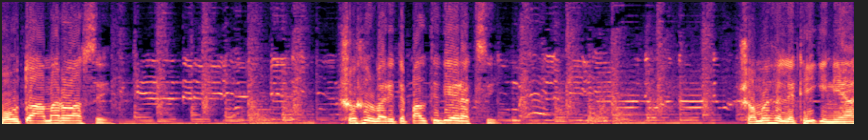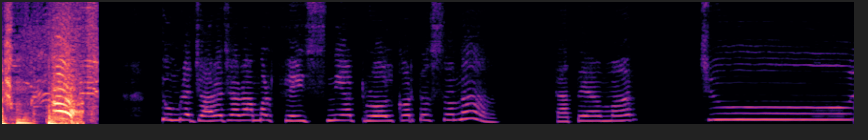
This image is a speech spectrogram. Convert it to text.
বউ তো আমারও আছে। শ্বশুর বাড়িতে পালতি দিয়ে রাখছি। সময় হলে ঠিকই নিয়ে আসমু। তোমরা যারা যারা আমার ফেস নিয়ে ট্রোল করতেছো না তাতে আমার চুল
